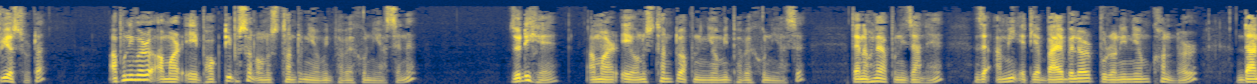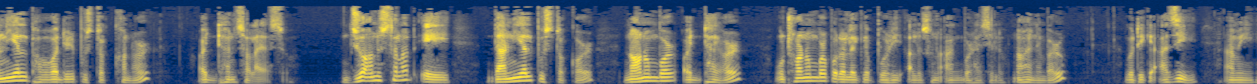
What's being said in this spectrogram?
প্ৰিয় শ্ৰোতা আপুনি বাৰু আমাৰ এই ভক্তিপচন অনুষ্ঠানটো নিয়মিতভাৱে শুনি আছেনে? যদিহে আমাৰ এই অনুষ্ঠানটো আপুনি নিয়মিতভাৱে শুনি আছে তেনেহলে আপুনি জানে যে আমি এতিয়া বাইবেলৰ পুৰণি নিয়ম খণ্ডৰ দানিয়েল ভাৱবাদীৰ পুস্তকখনৰ অধ্যয়ন চলাই আছো। যোৱা অনুষ্ঠানত এই দানিয়েল পুস্তকৰ ন নম্বৰ অধ্যায়ৰ ওঠৰ নম্বৰ পদলৈকে পঢ়ি আলোচনা আগবঢ়াইছিলো। নহয়নে বাৰু? গতিকে আজি আমি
